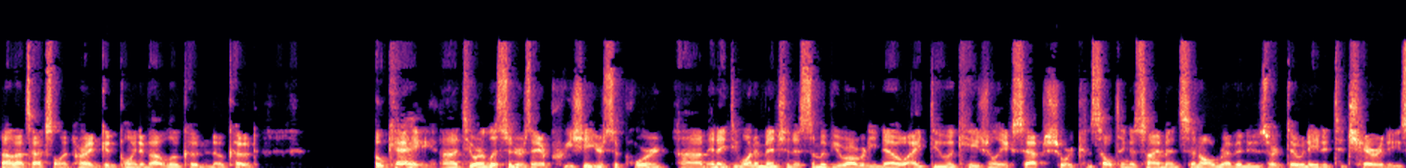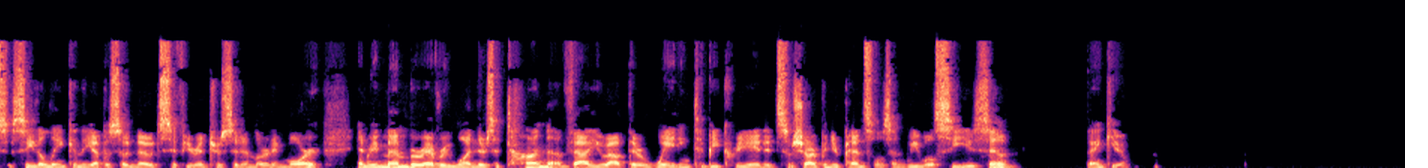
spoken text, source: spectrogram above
Oh, that's excellent. All right. Good point about low code and no code. Okay, uh, to our listeners, I appreciate your support. Um, and I do want to mention, as some of you already know, I do occasionally accept short consulting assignments, and all revenues are donated to charities. See the link in the episode notes if you're interested in learning more. And remember, everyone, there's a ton of value out there waiting to be created. So sharpen your pencils, and we will see you soon. Thank you.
